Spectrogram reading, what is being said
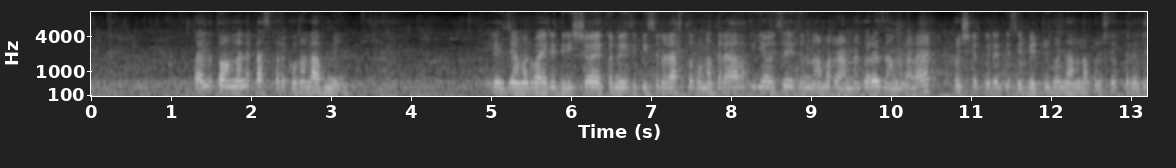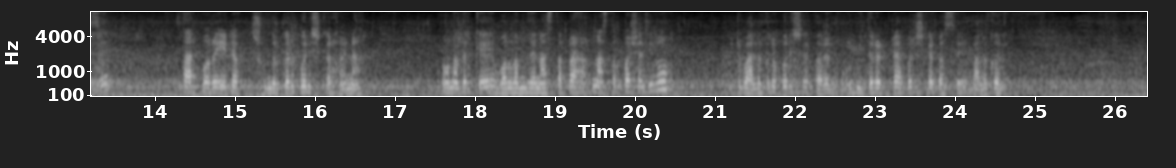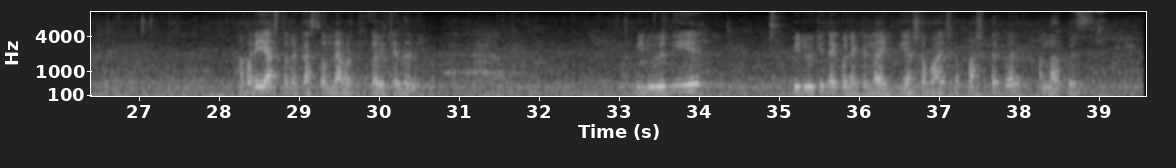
তাহলে তো অনলাইনে কাজ করে কোনো লাভ নেই। এই যে আমার বাইরের দৃশ্য, এখন এই যে পিছনে রাস্তার ওনাদের ইয়ে হয়েছে, এই জন্য আমার রান্নাঘরে জানলাটা পরিষ্কার করে দিয়েছে বেডরুমে জানলা পরিষ্কার করে দিয়েছে। তারপরে এটা সুন্দর করে পরিষ্কার হয় না। ওনাদেরকে বললাম যে, নাস্তা নাস্তার পয়সা দিব, একটু ভালো করে পরিষ্কার করেন। ওই ভিতরেরটা পরিষ্কার করছে, ভালো করে। আবার এই আস্তরের কাজ চললে আবার কি করে, কে জানে? ভিডিও দিয়ে, ভিডিওটি দেখবেন, একটা লাইক দিয়ে সবাই সব পাশে থাকবেন। আল্লাহ হাফেজ।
